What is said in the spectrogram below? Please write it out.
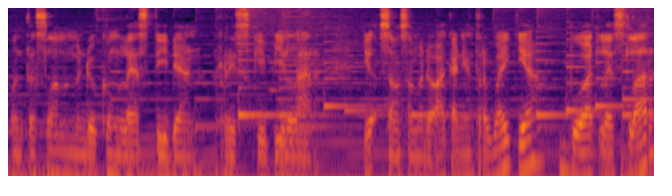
untuk selalu mendukung Lesti dan Rizky Pilar Yuk sama-sama doakan yang terbaik ya buat Leslar.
